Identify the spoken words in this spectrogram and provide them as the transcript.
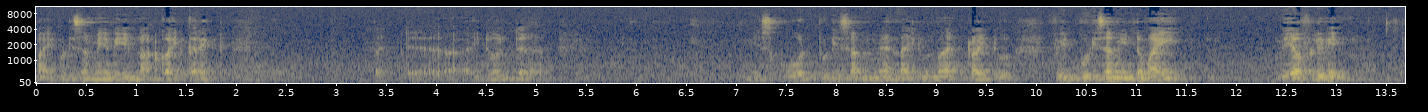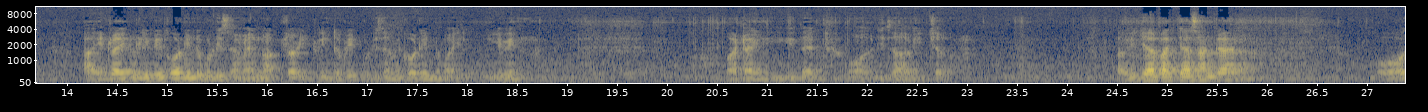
My Buddhism may be not quite correct, but uh, I don't uh, misquote Buddhism and I do not try to fit Buddhism into my way of living. I try to live according to Buddhism and not try to interpret Buddhism according to my living. But I think that all these are avijja. Avijja pacha sankara. All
